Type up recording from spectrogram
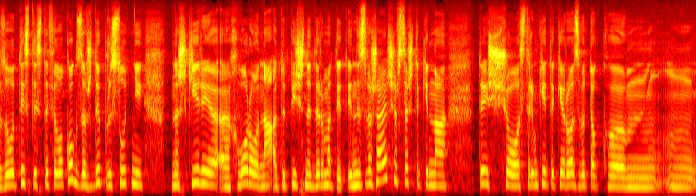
золотистий стафілокок завжди присутній на шкірі е, хворого на атопічний дерматит. І незважаючи все ж таки на те, що стрімкий такий розвиток ем,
